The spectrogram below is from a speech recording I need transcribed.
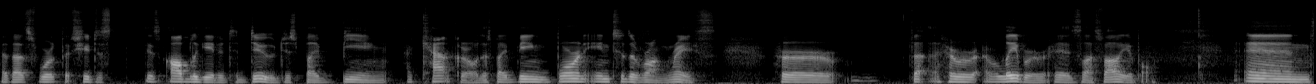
That that's work that she just is obligated to do just by being a cat girl, just by being born into the wrong race. Her her labor is less valuable. And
